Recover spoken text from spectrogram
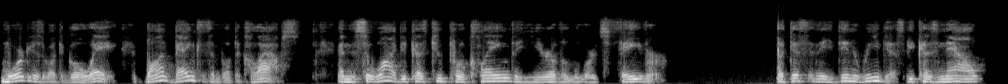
Mortgages are about to go away. Bond banks is about to collapse. And so why? Because to proclaim the year of the Lord's favor. But this, and he didn't read this because now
